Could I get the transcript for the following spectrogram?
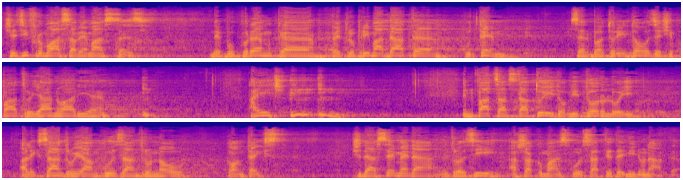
ce zi frumoasă avem astăzi! Ne bucurăm că pentru prima dată putem sărbători 24 ianuarie aici, în fața statuii domnitorului Alexandru Ioan Cuza într-un nou context. Și de asemenea, într-o zi, așa cum am spus, atât de minunată.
